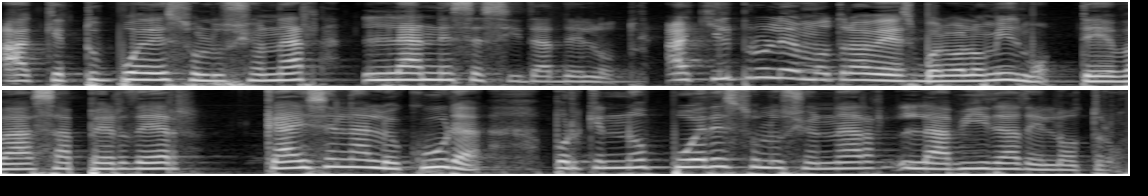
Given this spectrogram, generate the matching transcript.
a que tú puedes solucionar la necesidad del otro. Aquí el problema otra vez, vuelvo a lo mismo, te vas a perder. Caes en la locura porque no puedes solucionar la vida del otro.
